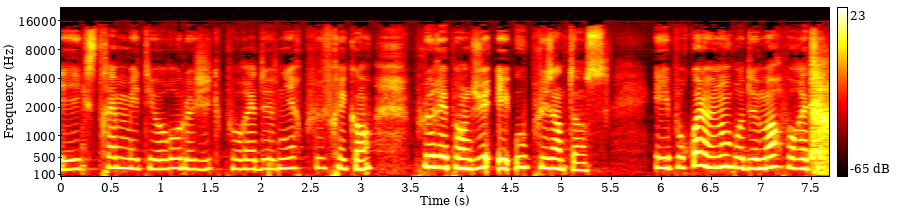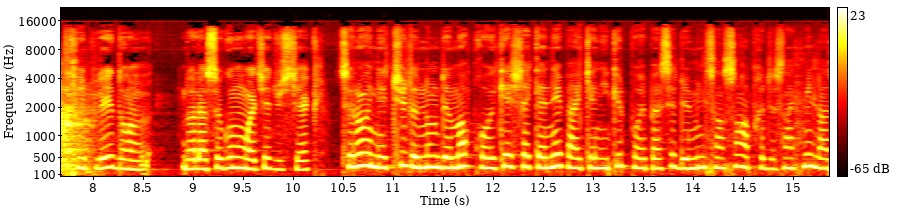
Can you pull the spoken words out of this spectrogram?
et extrêmes météorologiques pourraient devenir plus fréquents, plus répandus et ou plus intenses. Et pourquoi le nombre de morts pourrait-il tripler dans dans la seconde moitié du siècle. Selon une étude, le nombre de morts provoqués chaque année par les canicules pourrait passer de 1500 à près de 5000 dans la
